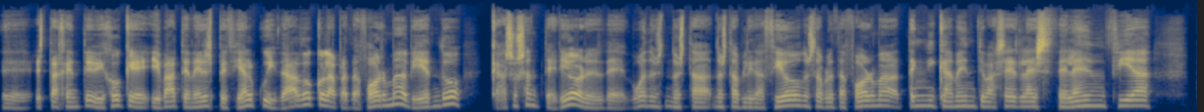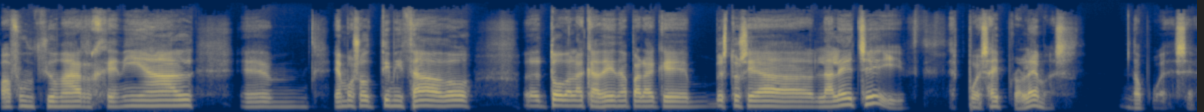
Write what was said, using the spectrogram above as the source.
eh, esta gente dijo que iba a tener especial cuidado con la plataforma viendo casos anteriores de, bueno, nuestra, nuestra aplicación, nuestra plataforma técnicamente va a ser la excelencia, va a funcionar genial, em, hemos optimizado eh, toda la cadena para que esto sea la leche y después hay problemas. No puede ser.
